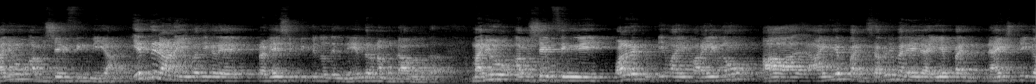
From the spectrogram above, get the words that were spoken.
മനു അഭിഷേക് സിംഗ്വിയാണ്. എന്തിനാണ് യുവതികളെ പ്രവേശിപ്പിക്കുന്നതിൽ നിയന്ത്രണം ഉണ്ടാകുന്നത് മനു അഭിഷേക് സിംഗ്വി വളരെ കൃത്യമായി പറയുന്നു ആ അയ്യപ്പൻ ശബരിമലയിലെ അയ്യപ്പൻ നൈഷ്ഠിക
